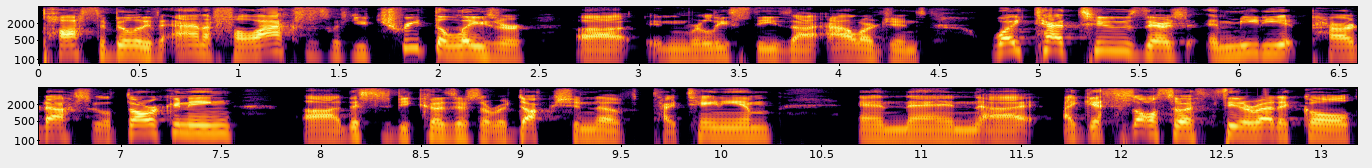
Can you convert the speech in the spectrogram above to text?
possibility of anaphylaxis if you treat the laser uh, and release these uh, allergens. White tattoos, there's immediate paradoxical darkening. Uh, this is because there's a reduction of titanium. And then uh, I guess there's also a theoretical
